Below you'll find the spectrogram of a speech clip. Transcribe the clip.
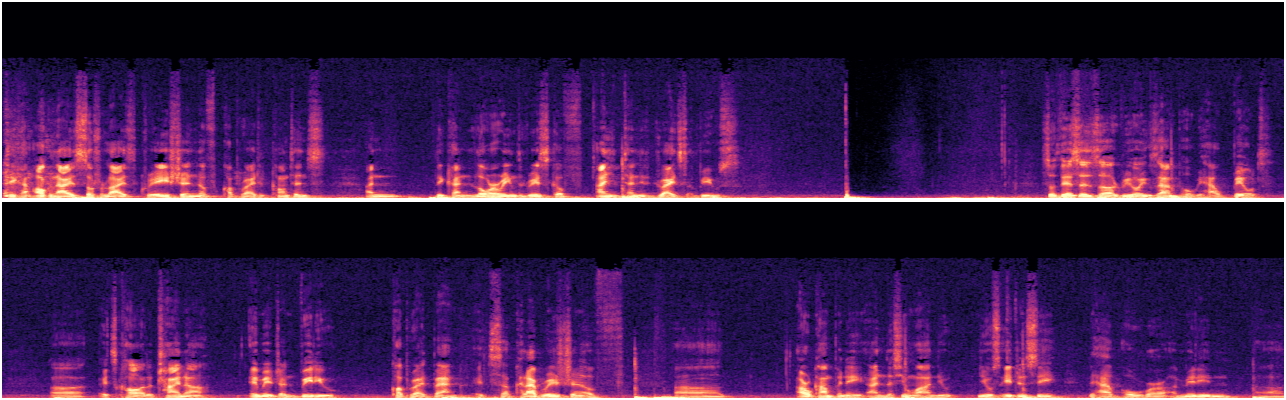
They can organize socialized creation of copyrighted contents, and they can lowering the risk of unintended rights abuse. So this is a real example we have built uh, it's called the China Image and Video Copyright Bank. It's a collaboration of uh, our company and the Xinhua New News Agency. They have over a million uh,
